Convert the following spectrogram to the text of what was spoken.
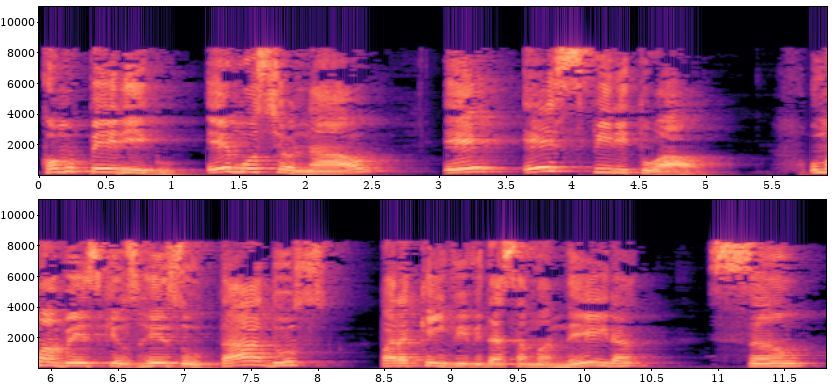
como perigo emocional e espiritual. uma vez que os resultados para quem vive dessa maneira são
